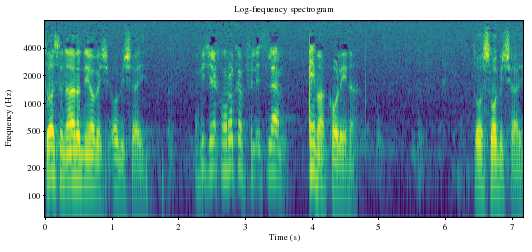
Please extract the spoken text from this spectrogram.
To su narodni običaji. A vi će rekao rokab fil islam. Ima kolina. To su običaj.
